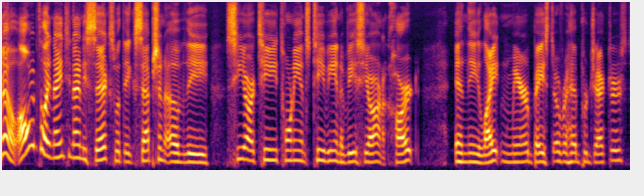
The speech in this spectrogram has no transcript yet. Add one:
No, all the way up to like 1996, with the exception of the CRT 20 inch TV and a VCR on a cart and the light and mirror based overhead projectors.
